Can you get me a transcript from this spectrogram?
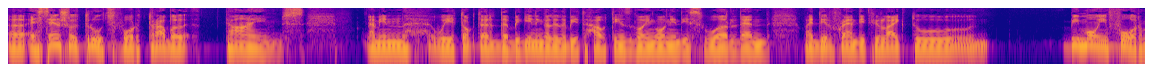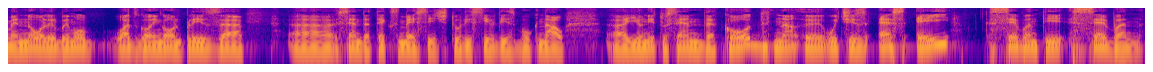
Essential Truths for Troubled Times. I mean, we talked at the beginning a little bit how things going on in this world. And my dear friend, if you like to be more informed and know a little bit more what's going on, please uh, uh, send a text message to receive this book. Now, uh, you need to send the code, now, uh, which is SA77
